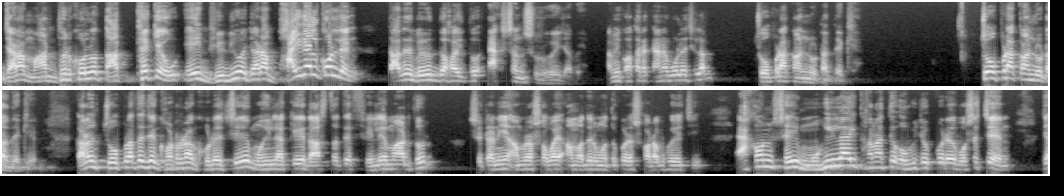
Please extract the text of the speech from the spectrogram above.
যারা মারধর করল, তার থেকেও এই ভিডিও যারা ভাইরাল করলেন, তাদের বিরুদ্ধে হয়তো অ্যাকশন শুরু হয়ে যাবে। আমি কথাটা কেন বলেছিলাম? চোপড়া কাণ্ডটা দেখে। চোপড়া কাণ্ডটা দেখে। কারণ চোপড়াতে যে ঘটনা ঘটেছে, মহিলাকে রাস্তাতে ফেলে মারধর, সেটা নিয়ে আমরা সবাই আমাদের মতো করে সরব হয়েছি। এখন সেই মহিলাই থানাতে অভিযোগ করে বসেছেন যে,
